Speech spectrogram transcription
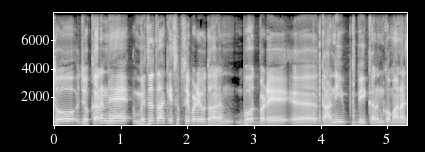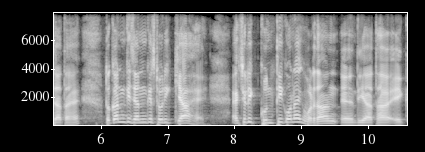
तो जो करण है, मित्रता के सबसे बड़े उदाहरण, बहुत बड़े दानी भी करण को माना जाता है। तो कर्ण की जन्म की स्टोरी क्या है? एक्चुअली कुंती को ना एक वरदान दिया था एक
